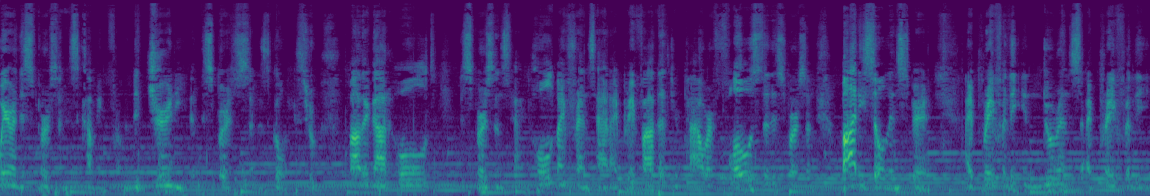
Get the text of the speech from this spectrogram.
where this person is coming from, and the journey that this person is going through. Father God, hold this person's hand. Hold my friend's hand. I pray, Father, that your power flows to this person, body, soul, and spirit. I pray for the endurance. I pray for the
